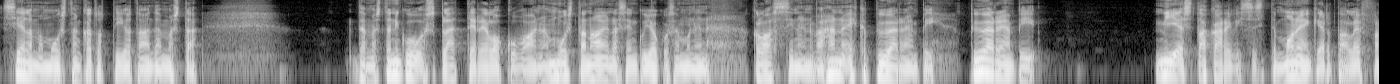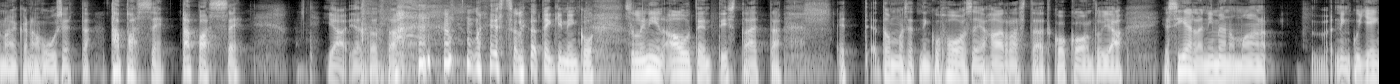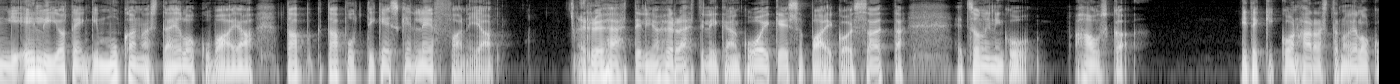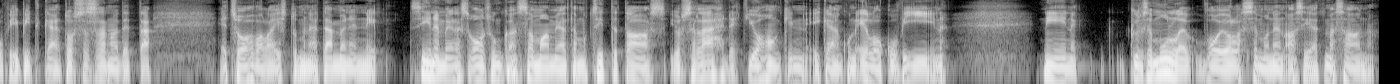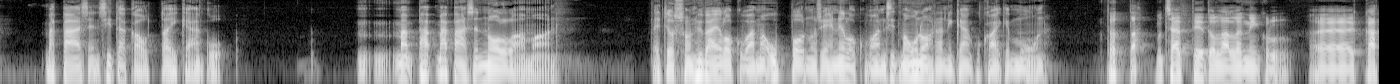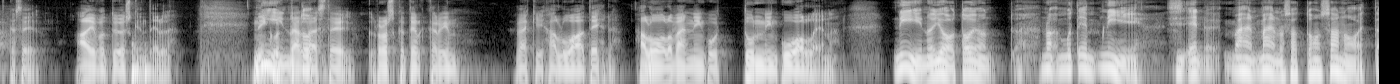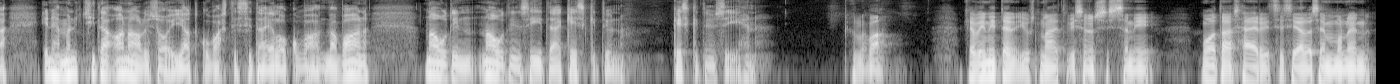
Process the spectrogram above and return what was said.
siellä mä muistan katsottiin jotain tämmöistä tämmöistä niinku splatter-elokuvaa, niin mä muistan aina sen, kun joku semmoinen klassinen, vähän ehkä pyöreämpi, pyöreämpi mies takarivissä sitten moneen kertaan leffan aikana huusi, että tapas se, tapas se. Ja, ja tota, se oli jotenkin niinku, se oli niin autenttista, että että tommoset niinku HC-harrastajat kokoontui ja, ja siellä nimenomaan niin kuin jengi eli jotenkin mukana sitä elokuvaa ja tap, taputti kesken leffan ja röhähteli ja hörähteli ikään kuin oikeissa paikoissa, että, että se oli niin kuin hauska. Itsekin, kun on harrastanut elokuvia pitkään ja tuossa sanoit, että, että sohvalla istuminen ja tämmöinen, niin siinä mielessä on sun kanssa samaa mieltä, mutta sitten taas, jos sä lähdet johonkin ikään kuin elokuviin, niin kyllä se mulle voi olla semmoinen asia, että mä saan, mä pääsen sitä kautta ikään kuin, mä, mä pääsen nollaamaan. Että jos on hyvä elokuva ja mä uppoudun siihen elokuvaan, niin sitten mä unohdan ikään kuin kaiken muun. Totta, mutta sä et tietyllä lailla niin kuin, öö, katkaise aivotyöskentelyä. Niin, kuin Niin, no to- roskatelkkarin väki haluaa tehdä. Haluaa olla vähän niin kuin tunnin kuolleena. Niin, no joo, toi on, no mutta en, niin, siis en, mä, en, mä en osaa tuohon sanoa, että enhän mä nyt sitä analysoi jatkuvasti sitä elokuvaa, mä vaan nautin, nautin siitä ja keskityn, keskityn siihen. Kyllä vaan. Kävin itse just Night Visionsissa, niin mua taas häiritsi siellä semmoinen,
